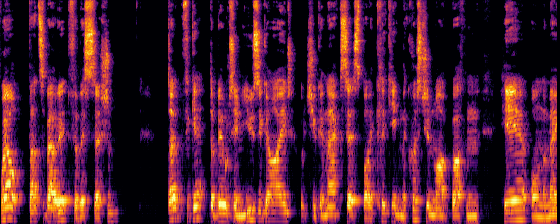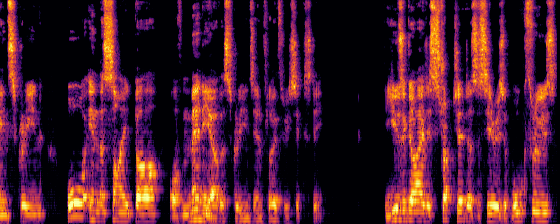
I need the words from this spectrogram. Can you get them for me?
Well, that's about it for this session. Don't forget the built-in user guide, which you can access by clicking the question mark button here on the main screen or in the sidebar of many other screens in Flow360. The user guide is structured as a series of walkthroughs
